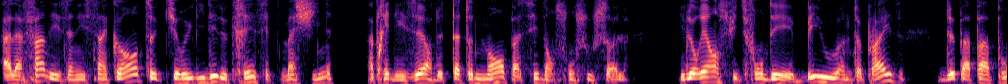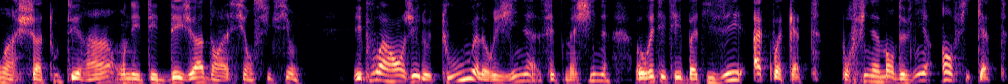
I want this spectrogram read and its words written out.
à la fin des années 50, qui aurait eu l'idée de créer cette machine après des heures de tâtonnement passées dans son sous-sol. Il aurait ensuite fondé Beou Enterprise, de papa pour un chat tout-terrain, on était déjà dans la science-fiction. Et pour arranger le tout, à l'origine, cette machine aurait été baptisée Aquacat pour finalement devenir Amphicat.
